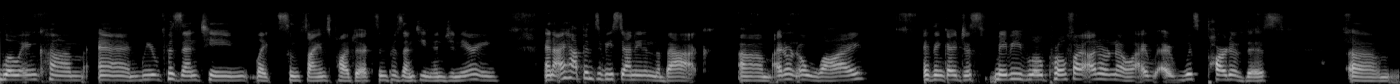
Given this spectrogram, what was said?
low income and we were presenting like some science projects and presenting engineering and i happened to be standing in the back. Um, i don't know why. I think i just maybe low profile i don't know. I, I was part of this um,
